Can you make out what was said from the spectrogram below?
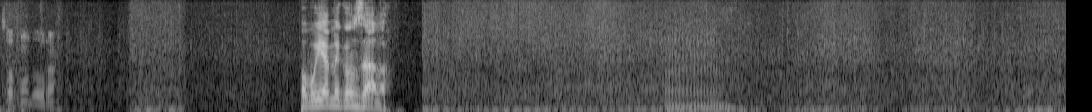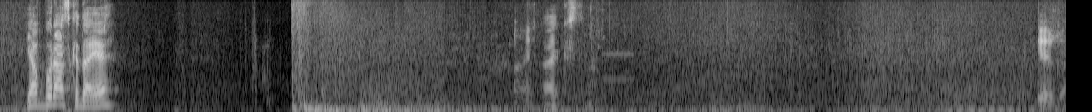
Cofnął, dobra. Pobujemy Gonzalo. Ja w buraskę daję. Nice. Ekstra. Jeżdża.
